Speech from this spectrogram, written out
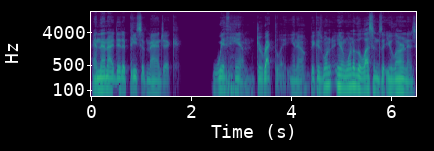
And then I did a piece of magic with him directly you know because one you know one of the lessons that you learn is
